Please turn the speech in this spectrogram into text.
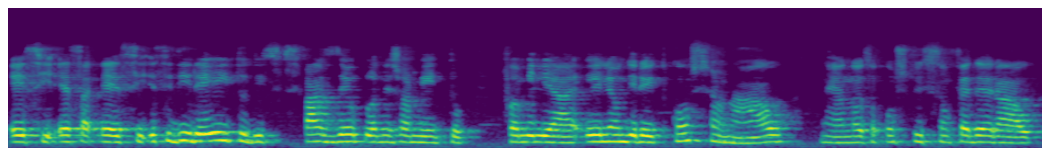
esse, essa, esse, esse direito de se fazer o planejamento familiar, ele é um direito constitucional, né, a nossa Constituição Federal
